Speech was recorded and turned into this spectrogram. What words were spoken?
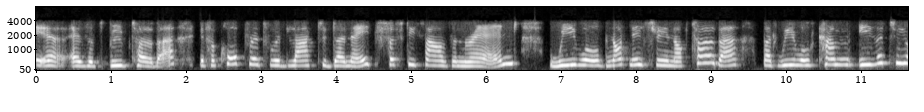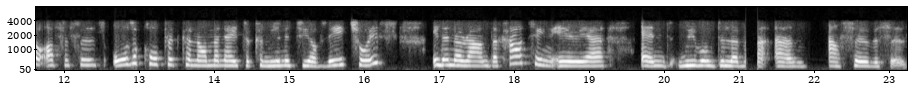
uh, as it's Boobtober, if a corporate would like to donate 50,000 Rand, we will, not necessarily in October, but we will come either to your offices or the corporate can nominate a community of their choice in and around the Gauteng area, and we will deliver um, our services.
